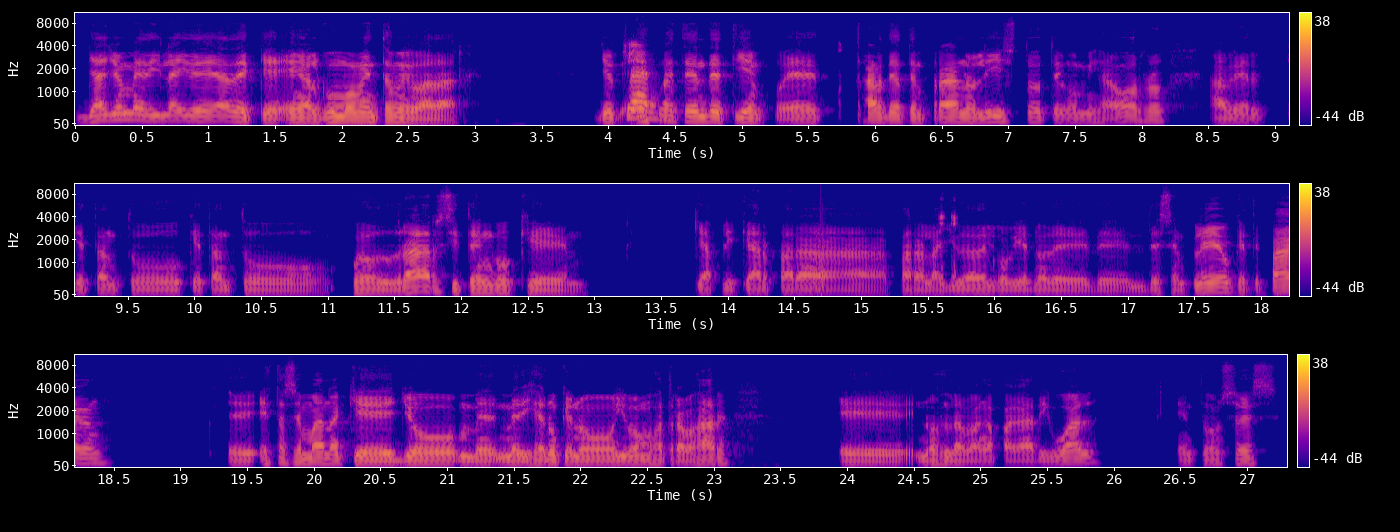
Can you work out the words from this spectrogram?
ya yo me di la idea de que en algún momento me va a dar. Yo, Es Claro. cuestión de tiempo, es tarde o temprano, listo, tengo mis ahorros, a ver qué tanto, qué tanto puedo durar, si tengo que, que aplicar para, para la ayuda del gobierno de- del desempleo que te pagan. Eh, esta semana que yo me, me dijeron que no íbamos a trabajar, eh, nos la van a pagar igual. Entonces,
